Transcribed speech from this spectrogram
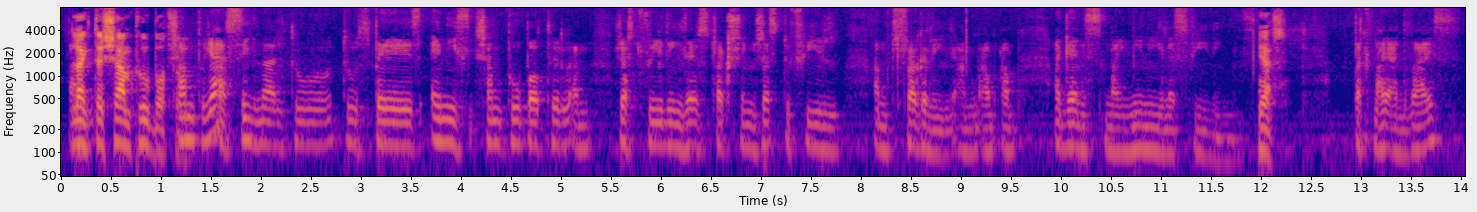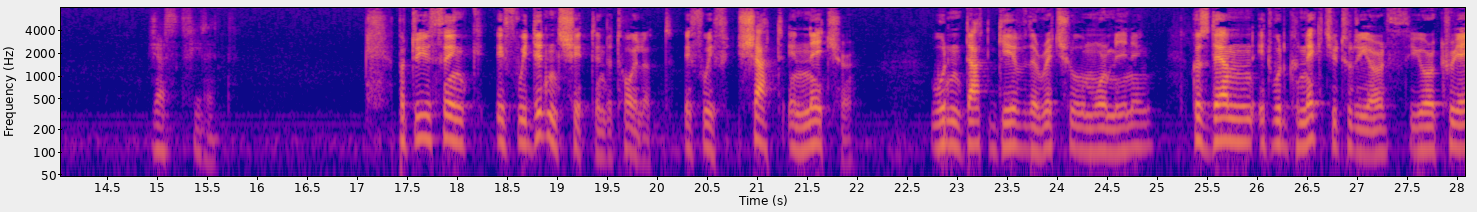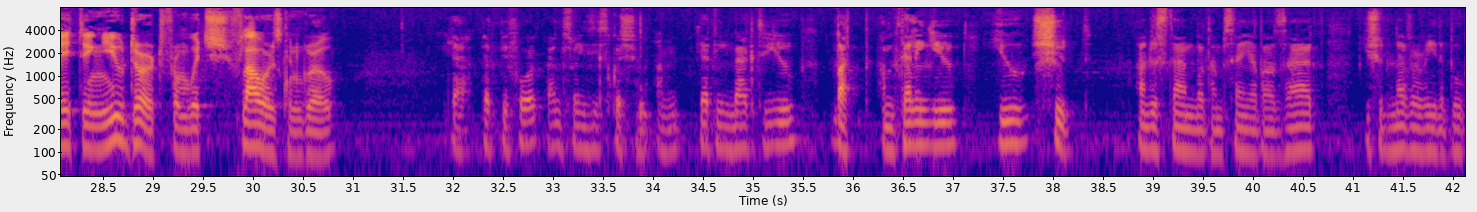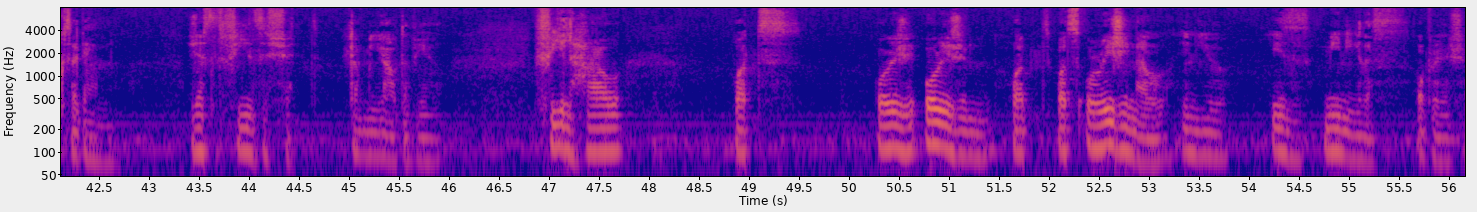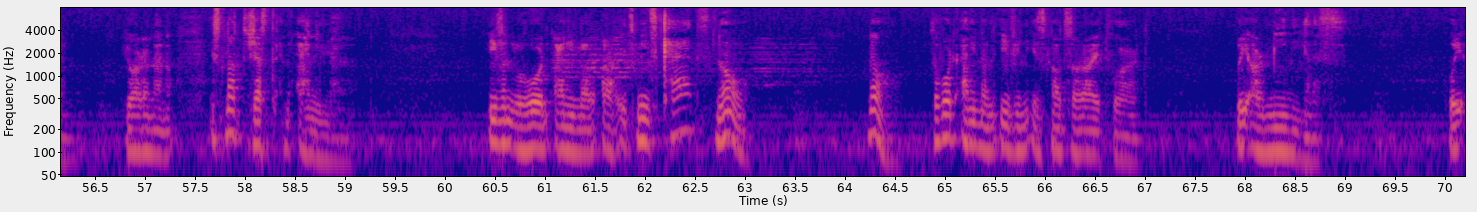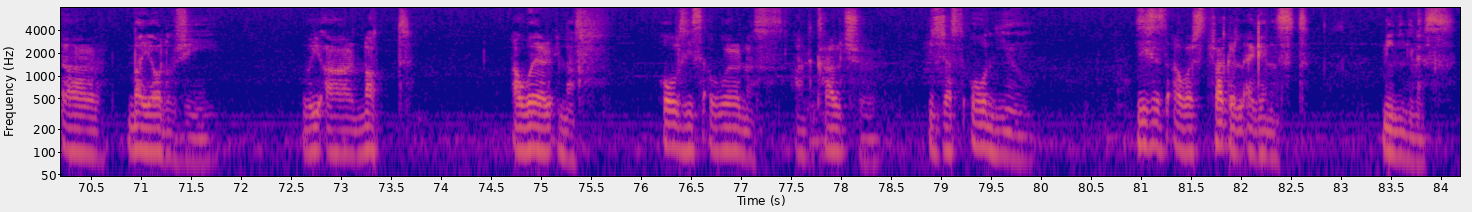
like the shampoo bottle. Shampoo, yeah, signal to to space, any shampoo bottle. I'm just reading the instructions just to feel I'm struggling. I'm, I'm, I'm against my meaningless feelings. Yes. But my advice, just feel it. But do you think if we didn't shit in the toilet, if we shat in nature, wouldn't that give the ritual more meaning? because then it would connect you to the earth. You're creating new dirt from which flowers can grow. Yeah, but before answering this question, I'm getting back to you, but I'm telling you, you should understand what I'm saying about that. You should never read the books again. Just feel the shit coming out of you. Feel how what's origin, origin what, what's original in you is meaningless operation. You are an animal. It's not just an animal. Even the word animal, ah, it means cat? No. No. The word animal even is not the right word. We are meaningless. We are biology. We are not aware enough. All this awareness and culture is just all new. This is our struggle against meaningless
